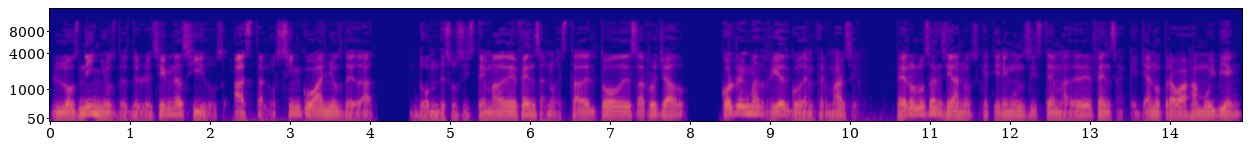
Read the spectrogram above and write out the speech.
los niños desde recién nacidos hasta los 5 años de edad, donde su sistema de defensa no está del todo desarrollado, corren más riesgo de enfermarse, pero los ancianos, que tienen un sistema de defensa que ya no trabaja muy bien,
